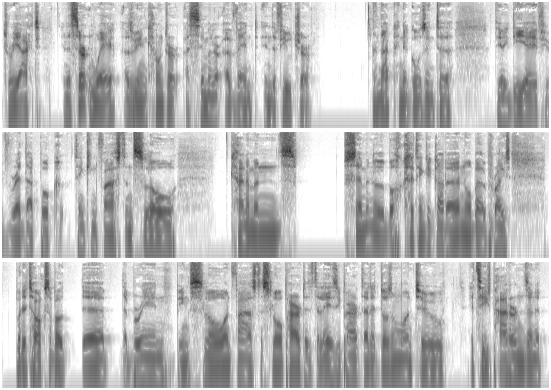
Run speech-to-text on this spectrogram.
to react in a certain way as we encounter a similar event in the future. And that kind of goes into the idea, if you've read that book, Thinking Fast and Slow, Kahneman's seminal book, I think it got a Nobel Prize. But it talks about the the brain being slow and fast. The slow part is the lazy part that it doesn't want to. It sees patterns and it,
